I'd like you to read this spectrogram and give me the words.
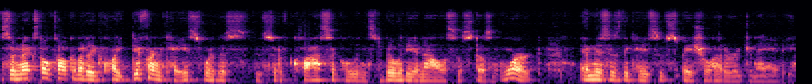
So next I'll talk about a quite different case where this, this sort of classical instability analysis doesn't work, and this is the case of spatial heterogeneity.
